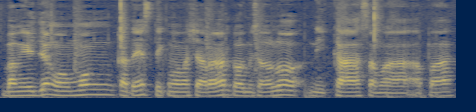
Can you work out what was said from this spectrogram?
Bang Eja ngomong katanya stigma masyarakat kalau misalnya lo nikah sama apa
